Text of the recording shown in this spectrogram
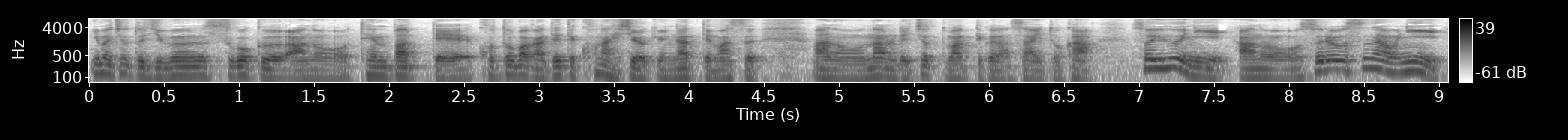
今ちょっと自分すごく、あの、テンパって言葉が出てこない状況になってます。あの、なのでちょっと待ってくださいとか、そういうふうに、あの、それを素直に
